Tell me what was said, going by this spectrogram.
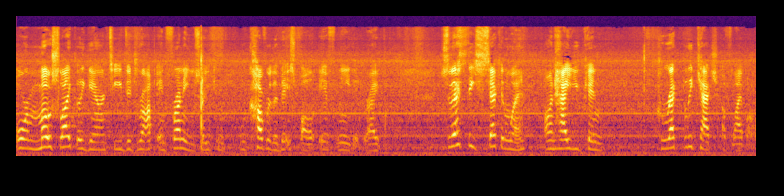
or most likely guaranteed to drop in front of you so you can recover the baseball if needed, right? So that's the second way on how you can correctly catch a fly ball.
